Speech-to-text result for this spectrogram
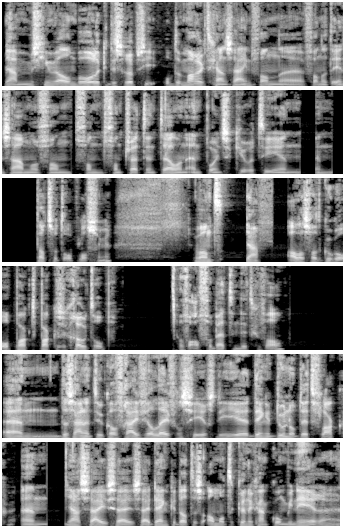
ja, misschien wel een behoorlijke disruptie op de markt gaan zijn van, uh, van het inzamelen van, van, van threat intel en endpoint security en, en dat soort oplossingen. Want ja, alles wat Google oppakt, pakken ze groot op. Of Alphabet in dit geval. En er zijn natuurlijk al vrij veel leveranciers die uh, dingen doen op dit vlak. En ja, zij, zij, zij denken dat dus allemaal te kunnen gaan combineren. En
